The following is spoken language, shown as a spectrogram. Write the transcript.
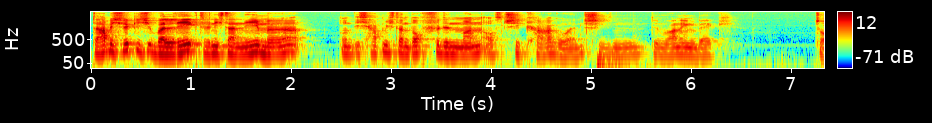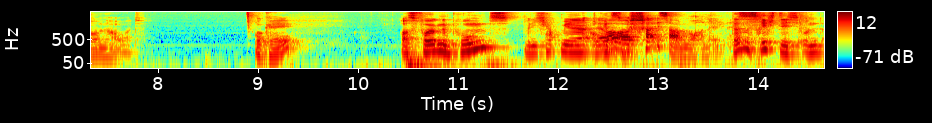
Da habe ich wirklich überlegt, wen ich da nehme und ich habe mich dann doch für den Mann aus Chicago entschieden, den Running Back Jordan Howard. Okay. Aus folgendem Punkt, wenn ich habe mir auch Der jetzt- war aber scheiße am Wochenende. Das ist richtig. Und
